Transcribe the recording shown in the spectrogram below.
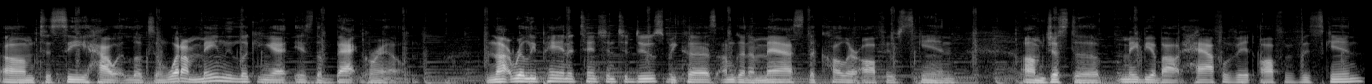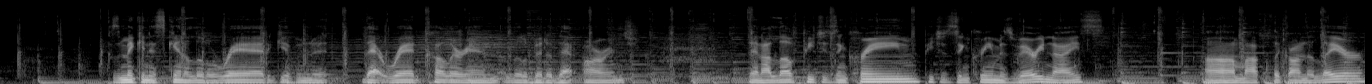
um, to see how it looks. And what I'm mainly looking at is the background. Not really paying attention to Deuce because I'm gonna mask the color off his skin. Um, just maybe about half of it off of his skin because making his skin a little red, giving it that red color and a little bit of that orange. Then I love Peaches and Cream. Peaches and Cream is very nice. Um, I'll click on the layer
